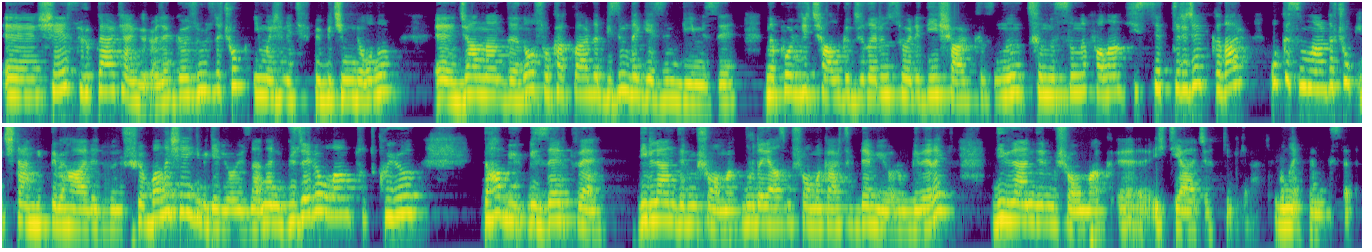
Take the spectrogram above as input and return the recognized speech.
e, şeye sürüklerken görüyoruz. Yani gözümüzde çok imajinatif bir biçimde onu e, canlandığını, o sokaklarda bizim de gezindiğimizi, Napoli çalgıcıların söylediği şarkının tınısını falan hissettirecek kadar o kısımlarda çok içtenlikli bir hale dönüşüyor. Bana şey gibi geliyor o yüzden hani güzeli olan tutkuyu daha büyük bir zevkle dillendirmiş olmak, burada yazmış olmak artık demiyorum bilerek, dillendirmiş olmak e, ihtiyacı gibi geldi. Bunu eklemek istedim.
